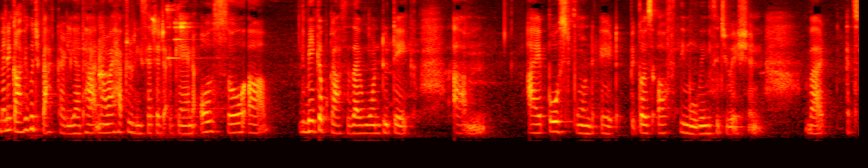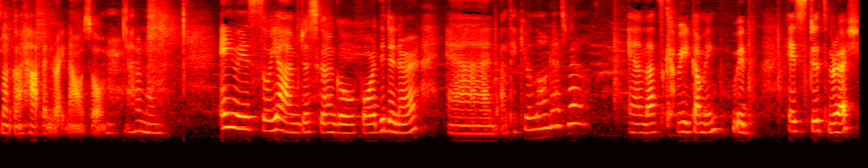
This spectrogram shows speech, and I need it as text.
मैंने काफ़ी कुछ पैक कर लिया था now I have to reset it again also uh, the makeup classes I want to take um, I postponed it because of the moving situation but it's not gonna happen right now so I don't know anyways so yeah I'm just gonna go for the dinner and I'll take you along as well and that's Kabir coming with his toothbrush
